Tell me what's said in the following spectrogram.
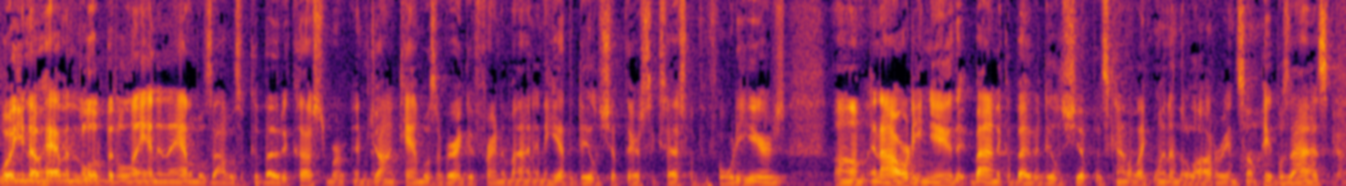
Well, you know, having a little bit of land and animals, I was a Kubota customer, and John Campbell was a very good friend of mine, and he had the dealership there successfully for 40 years. Um, and I already knew that buying a Kubota dealership was kind of like winning the lottery in some people's eyes. Yeah.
